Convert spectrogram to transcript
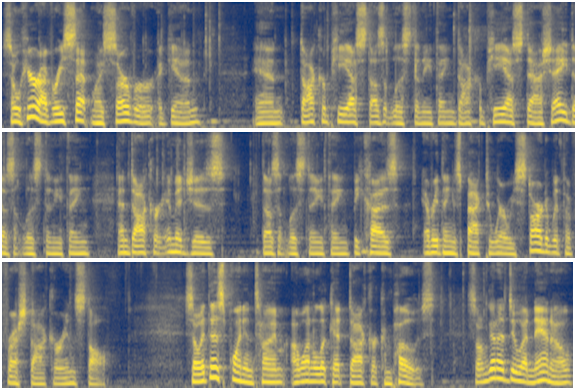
So here I've reset my server again and Docker PS doesn't list anything, Docker PS-A doesn't list anything, and Docker images doesn't list anything because everything's back to where we started with a fresh Docker install. So at this point in time, I want to look at Docker Compose. So I'm going to do a nano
